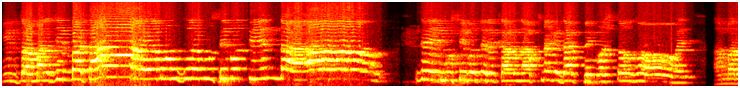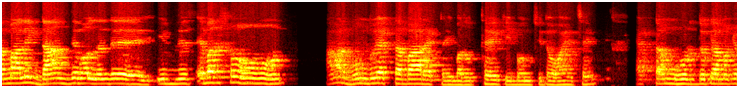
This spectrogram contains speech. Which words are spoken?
কিন্তু আমার জিব্বাটা এমন কোন মুসিবত দিন না। যে এই মুসিবতের আপনাকে ডাকতে কষ্ট হয়। আমার মালিক দিয়ে বললেন ইবলিস, এবার শোন, আমার বন্ধু একটা বার একটা থেকে বঞ্চিত হয়েছে। একটা মুহূর্তকে আমাকে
